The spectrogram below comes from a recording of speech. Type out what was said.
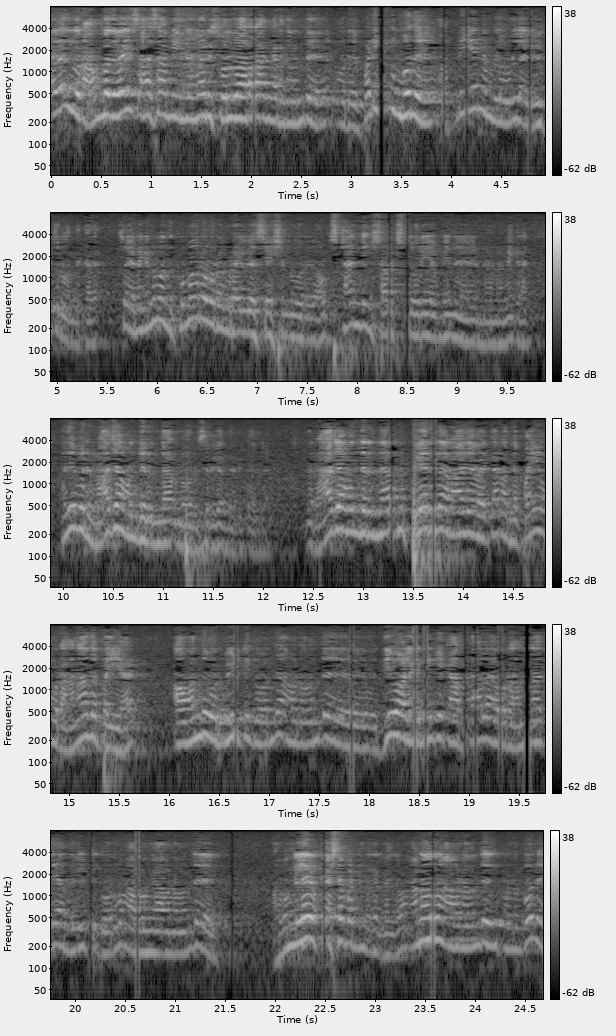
அதாவது ஒரு ஐம்பது வயசு ஆசாமி இந்த மாதிரி சொல்வாராங்கிறது வந்து ஒரு படிக்கும்போது அப்படியே நம்மள உள்ள இழுத்துரும் அந்த கதை. ஸோ எனக்கு என்னமோ அந்த குமாரபுரம் ரயில்வே ஸ்டேஷன் ஒரு அவுட்ஸ்டாண்டிங் ஷார்ட் ஸ்டோரி அப்படின்னு நான் நினைக்கிறேன். அதே மாதிரி ராஜா வந்திருந்தார்னு ஒரு சிறுகதை இருக்கு அதுல. ராஜா வந்திருந்தார்னு பேர் தான் ராஜா வைத்தார். அந்த பையன் ஒரு அனாதை பையன். அவன் வந்து ஒரு வீட்டுக்கு வந்து அவனை வந்து தீபாவளி அன்னைக்கு காத்தால ஒரு அண்ணாதே அந்த வீட்டுக்கு வருவான். அவங்க அவனை வந்து அவங்களே கஷ்டப்பட்டு இருக்காங்க. ஆனாலும் அவனை வந்து இது பண்ணும்போது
